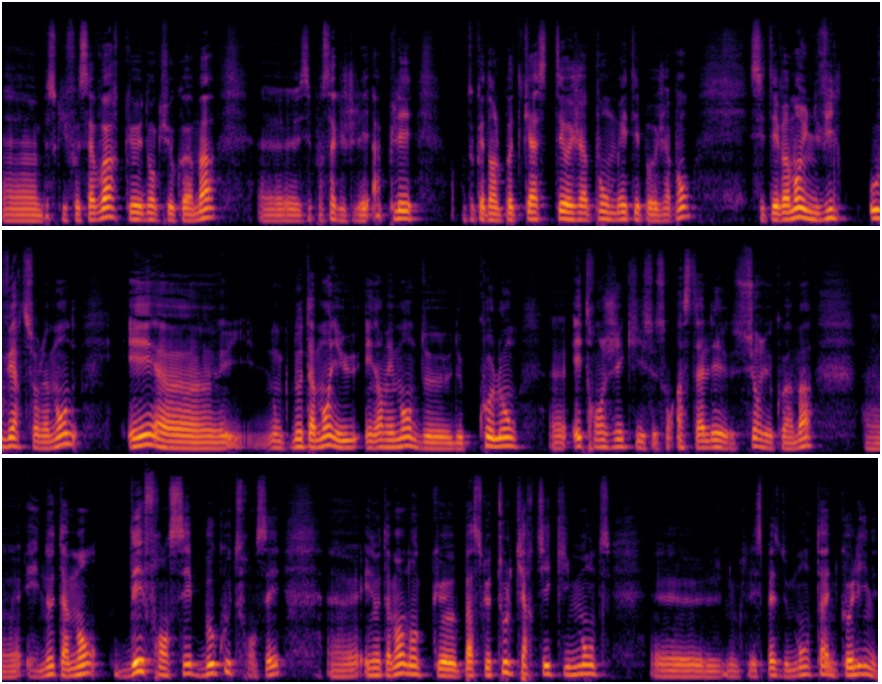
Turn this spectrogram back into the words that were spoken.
parce qu'il faut savoir que donc Yokohama, c'est pour ça que je l'ai appelé en tout cas dans le podcast T'es au Japon mais t'es pas au Japon, c'était vraiment une ville ouverte sur le monde. Et euh, donc notamment, il y a eu énormément de, colons euh, étrangers qui se sont installés sur Yokohama, euh, et notamment des Français, beaucoup de Français, et notamment donc parce que tout le quartier qui monte donc l'espèce de montagne colline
